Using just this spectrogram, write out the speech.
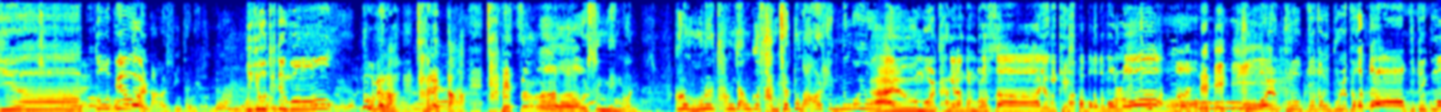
이야 또별. 이게 어떻게 된 거? 또별아 잘했다. 잘했어. 오 승민군 그럼 오늘 당장 그 산책도 나갈 수 있는 거요? 아유 뭘 당연한 걸 물었어. 여기 게시판 보고도 몰라. 9월 그룹 조정 분류표가 딱 붙어있구만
